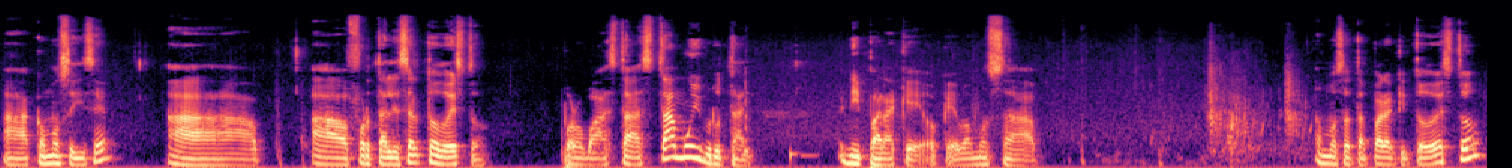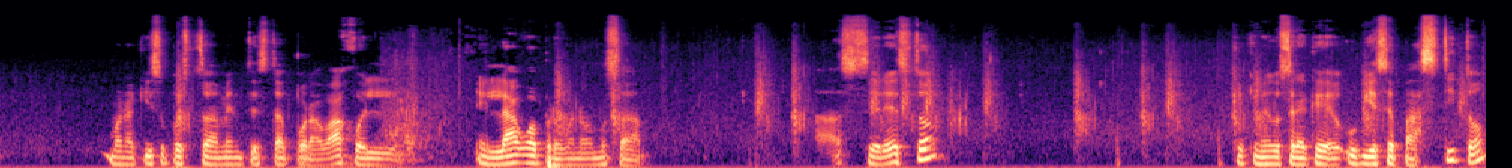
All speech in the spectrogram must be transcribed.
a ¿cómo se dice? A, a fortalecer todo esto. Pero va, está, está muy brutal. Ni para qué. Ok, vamos a... Vamos a tapar aquí todo esto. Bueno, aquí supuestamente está por abajo el, el agua, pero bueno, vamos a hacer esto. Que aquí me gustaría que hubiese pastito.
